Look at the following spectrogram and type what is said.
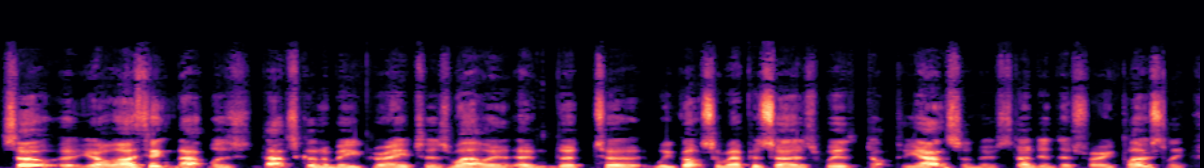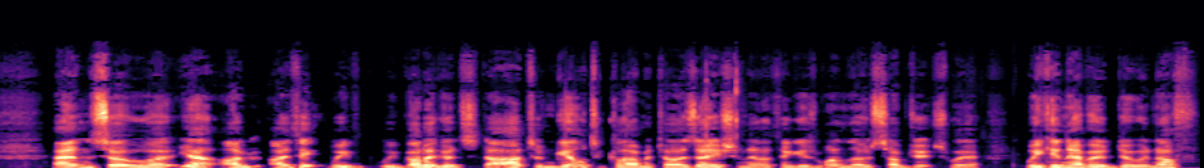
So uh, you know, I think that was that's going to be great as well. And that uh, we've got some episodes with Dr. Jansen who studied this very closely, and so uh, yeah, I, I think we've we've got a good start. And gilt acclimatization, I think, is one of those subjects where we can never do enough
